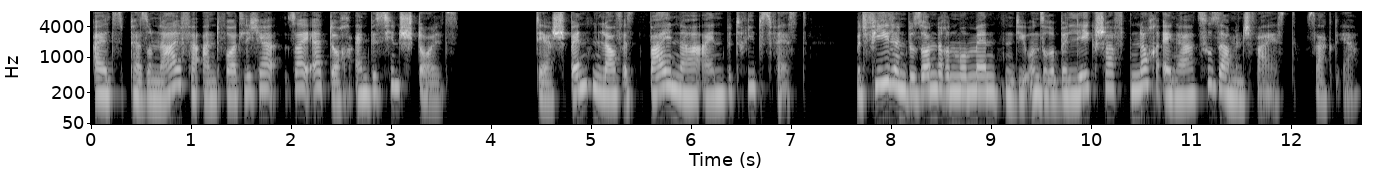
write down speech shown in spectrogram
Als Personalverantwortlicher sei er doch ein bisschen stolz. Der Spendenlauf ist beinahe ein Betriebsfest, mit vielen besonderen Momenten, die unsere Belegschaft noch enger zusammenschweißt, sagt er.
